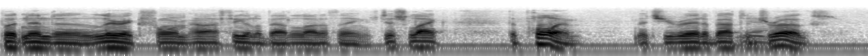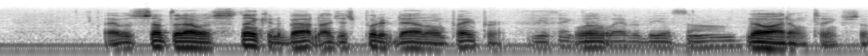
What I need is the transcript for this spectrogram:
putting into lyric form how I feel about a lot of things. Just like the poem that you read about the Yeah. drugs. That was something I was thinking about, and I just put it down on paper. Do you think Well- that'll ever be a song? No, I don't think so.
